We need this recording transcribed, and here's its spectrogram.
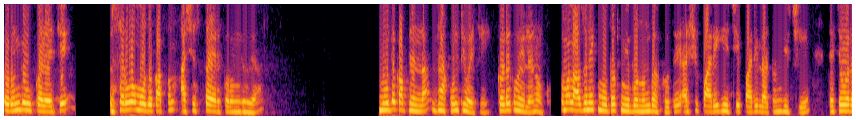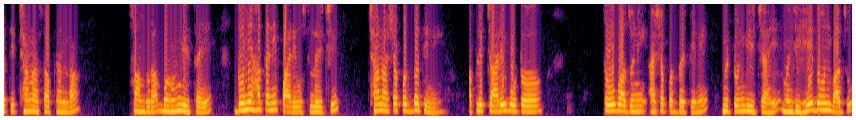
करून घेऊ कळ्याचे. तर सर्व मोदक आपण असेच तयार करून घेऊया. मोदक आपल्याला झाकून ठेवायचे. कडक व्हायला नको. तुम्हाला अजून एक मोदक मी बनवून दाखवते. अशी पारी घ्यायची पारी लाटून घ्यायची. त्याच्यावरती छान असं आपल्याला सांदुरा भरून घ्यायचा आहे. दोन्ही हाताने पारी उचलायची. छान अशा पद्धतीने आपले चारही बोट चौ बाजूनी अशा पद्धतीने मिटून घ्यायचे आहे. म्हणजे हे दोन बाजू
